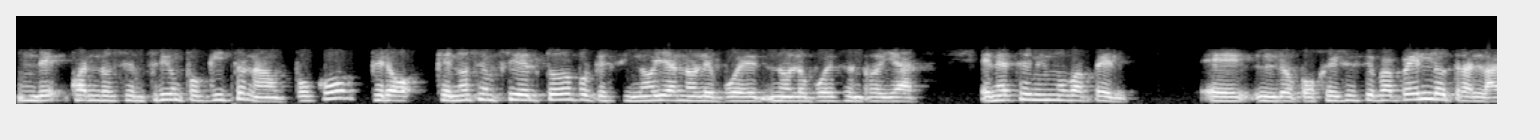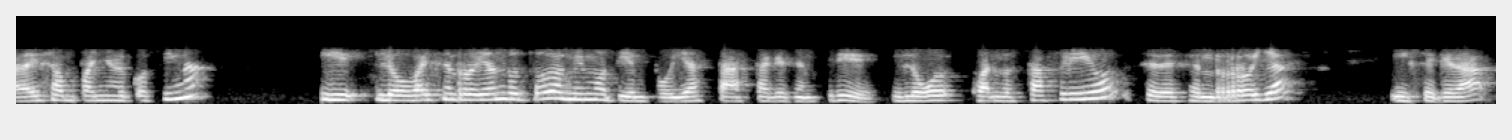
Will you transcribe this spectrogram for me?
de, cuando se enfríe un poquito, nada, un poco, pero que no se enfríe del todo porque si no ya no, le puede, no lo puedes enrollar. En ese mismo papel, eh, lo cogéis ese papel, lo trasladáis a un paño de cocina y lo vais enrollando todo al mismo tiempo, ya está, hasta que se enfríe. Y luego cuando está frío se desenrolla y se queda,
